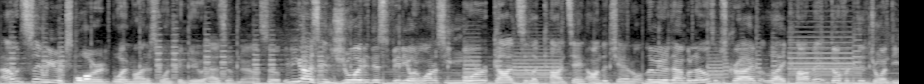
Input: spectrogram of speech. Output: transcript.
I would say we've explored what minus one can do as of now. So if you guys enjoyed this video and want to see more Godzilla content on the channel, let me know down below. Subscribe, like, comment. Don't forget to join the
